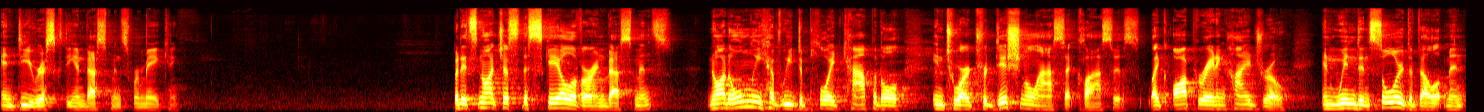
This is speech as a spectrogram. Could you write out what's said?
and de-risk the investments we're making. But it's not just the scale of our investments. Not only have we deployed capital into our traditional asset classes, like operating hydro and wind and solar development,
